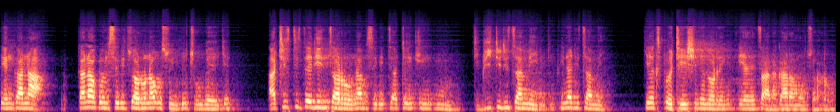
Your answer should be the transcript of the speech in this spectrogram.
eng ka nako. Ka nako e mosebetsi wa rona o so ile thobeke. Artist tse ding tsa rona mosebetsi ya teng e nkuwe. Dibiti di tsamaile dipina di tsamaile. Ke exploitation e le goreng e etsala ka gara motse wa rona.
